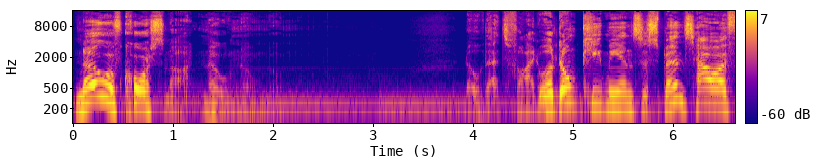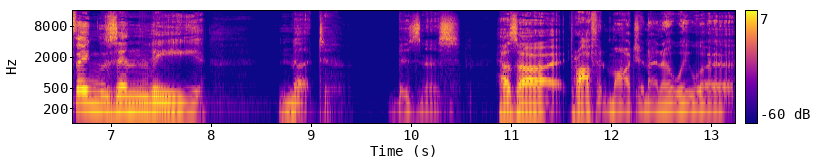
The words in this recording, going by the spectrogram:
No, of course not. No, no, no. No, that's fine. Well, don't keep me in suspense. How are things in the nut business? How's our profit margin? I know we were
